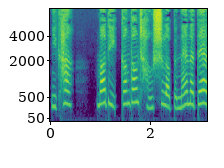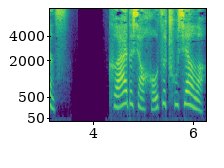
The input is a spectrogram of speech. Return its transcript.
你看，Muddy 刚刚尝试了 banana dance，可爱的小猴子出现了，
